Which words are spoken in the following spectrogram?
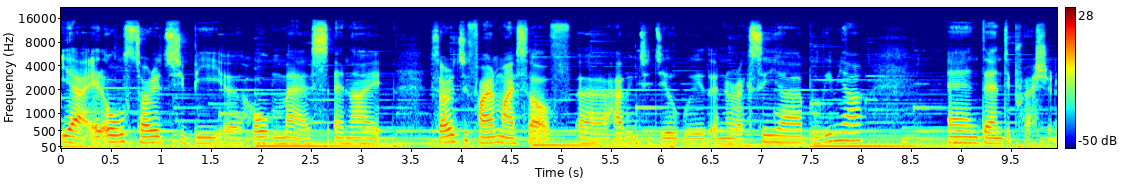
yeah, it all started to be a whole mess. And I started to find myself uh, having to deal with anorexia, bulimia, and then depression.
